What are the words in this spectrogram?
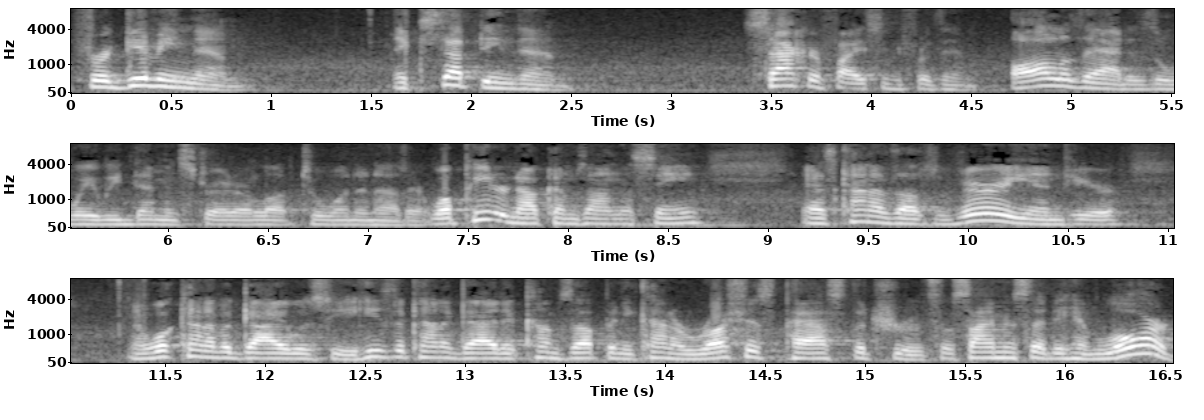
forgiving them, accepting them, sacrificing for them. All of that is the way we demonstrate our love to one another. Well, Peter now comes on the scene as kind of the very end here. And what kind of a guy was he? He's the kind of guy that comes up and he kind of rushes past the truth. So Simon said to him, Lord,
